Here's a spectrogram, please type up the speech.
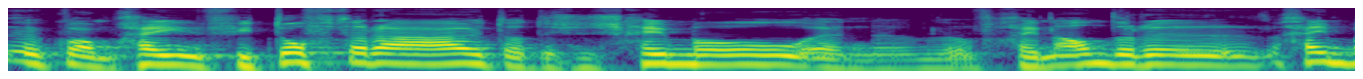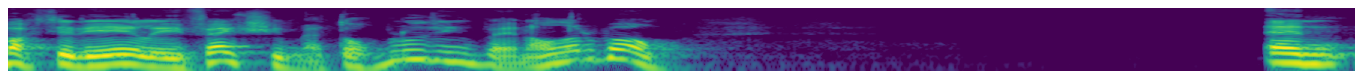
er kwam geen Phytophthora uit, dat is een schimmel. En, eh, of geen, andere, geen bacteriële infectie, maar toch bloeding bij een andere boom. En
